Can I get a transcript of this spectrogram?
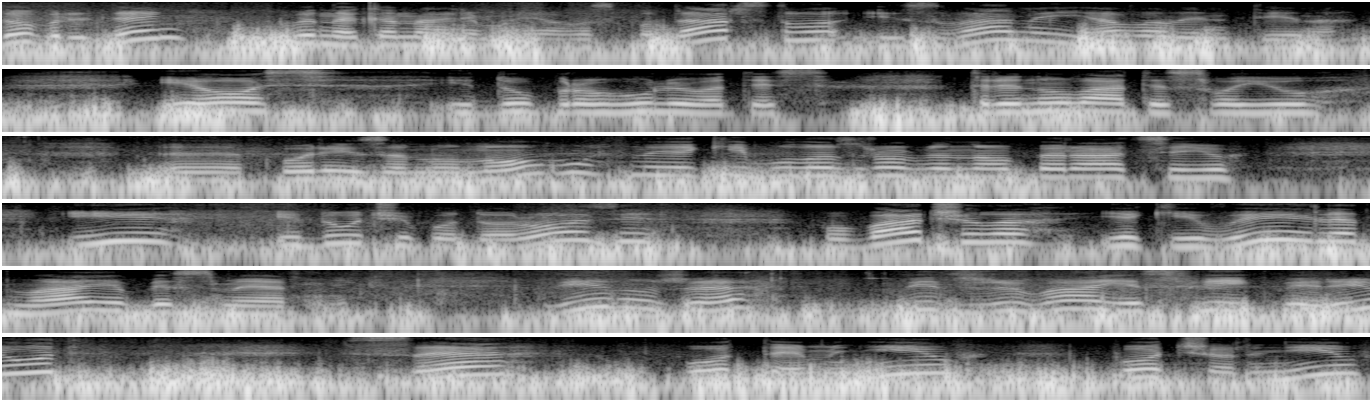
Добрий день! Ви на каналі Моє Господарство і з вами я Валентина. І ось іду прогулюватись, тренувати свою е, порізану ногу, на якій було зроблено операцію. І ідучи по дорозі, побачила, який вигляд має безсмертник. Він уже відживає свій період, все потемнів, почорнів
